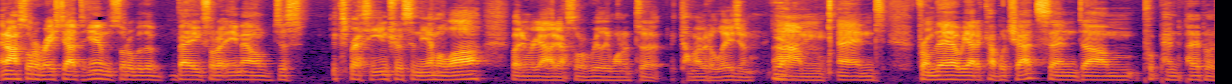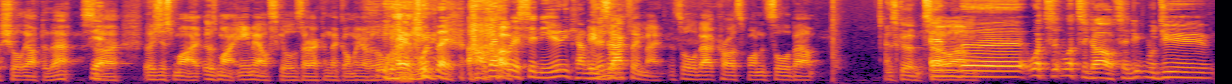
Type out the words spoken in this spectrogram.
and I sort of reached out to him, sort of with a vague sort of email, just expressing interest in the MLR. But in reality, I sort of really wanted to come over to Legion. Yeah. Um, and from there, we had a couple chats and um, put pen to paper shortly after that. So Yeah. it was just my it was my email skills, I reckon, that got me over the line. Yeah, would be. That's where Sydney Uni comes in. exactly, mate. It's all about correspondence. It's all about. It's good. So And um, uh, what's what's the goal? So do, would you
